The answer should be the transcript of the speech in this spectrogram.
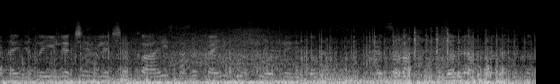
आणि तिथलं इलेक्शन इलेक्शन काहीच तसं काही गोष्ट होत नाही तिथं. तर चला जाऊया आपल्याला तिथं.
